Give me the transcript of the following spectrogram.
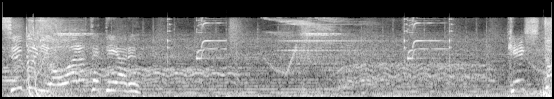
すぐに終わらせてやる。消し飛ば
